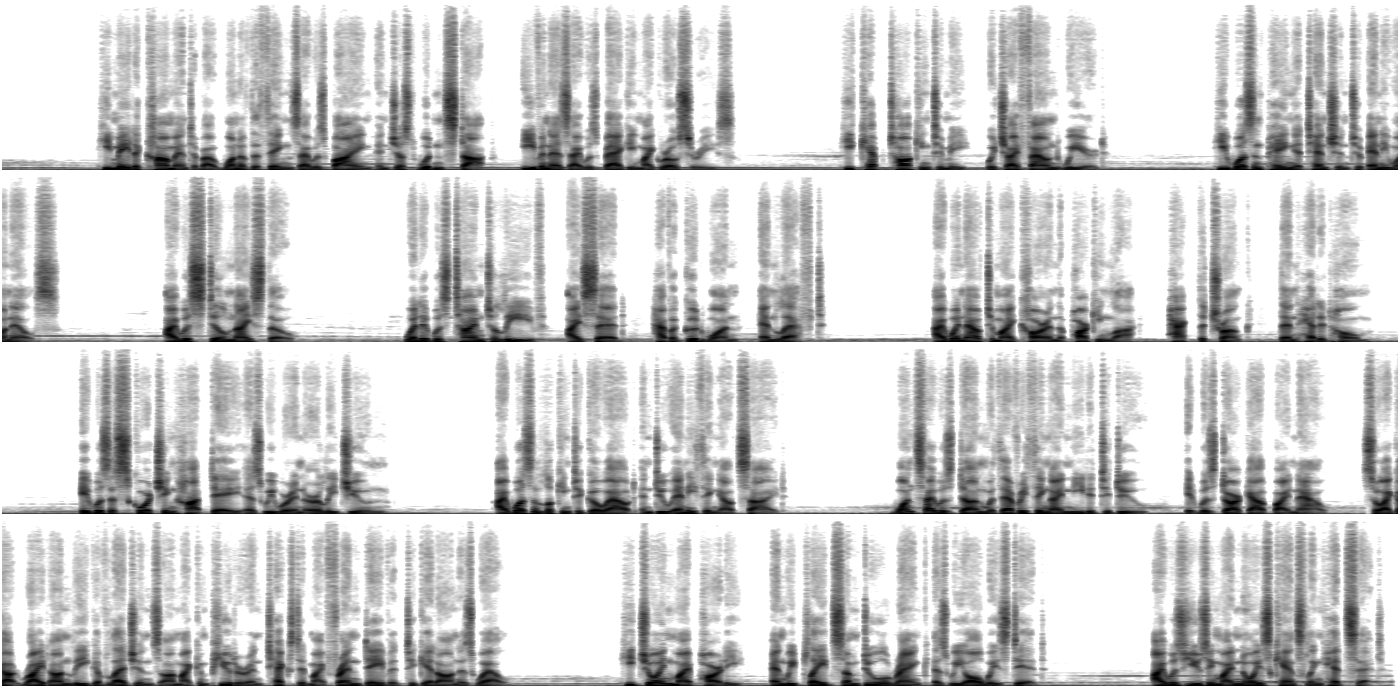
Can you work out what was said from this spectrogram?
He made a comment about one of the things I was buying and just wouldn't stop, even as I was bagging my groceries. He kept talking to me, which I found weird. He wasn't paying attention to anyone else. I was still nice though. When it was time to leave, I said, have a good one, and left. I went out to my car in the parking lot, packed the trunk, then headed home. It was a scorching hot day as we were in early June. I wasn't looking to go out and do anything outside. Once I was done with everything I needed to do, it was dark out by now, so I got right on League of Legends on my computer and texted my friend David to get on as well. He joined my party, and we played some duo rank as we always did. I was using my noise-canceling headset.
